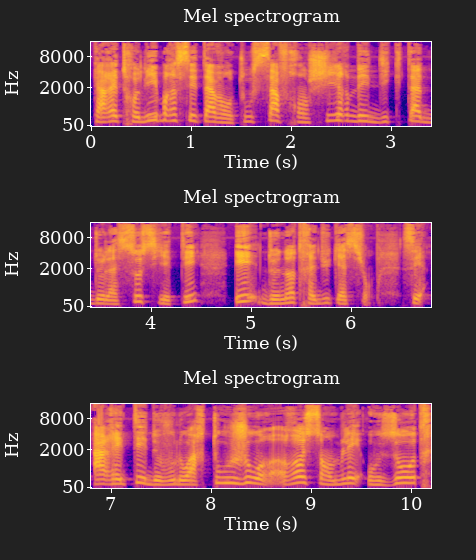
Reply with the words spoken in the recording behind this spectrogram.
car être libre, c'est avant tout s'affranchir des dictates de la société et de notre éducation. C'est arrêter de vouloir toujours ressembler aux autres.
